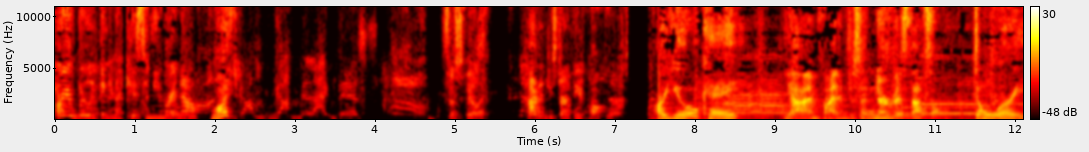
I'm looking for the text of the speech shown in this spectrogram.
Are you really thinking of kissing me right now? What? So spill it. How did you start the apocalypse? Are you okay? Yeah, I'm fine. I'm just I'm nervous, that's all. Don't worry,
